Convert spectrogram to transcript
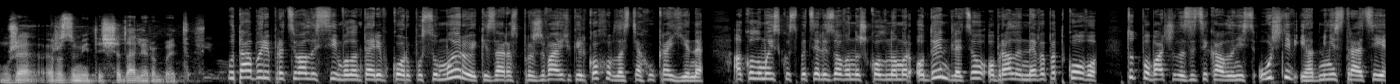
вже розуміти, що далі робити. У таборі працювали сім волонтерів корпусу миру, які зараз проживають у кількох областях України. А Коломийську спеціалізовану школу номер 1 для цього обрали не випадково. Тут побачили зацікавленість учнів і адміністрації,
